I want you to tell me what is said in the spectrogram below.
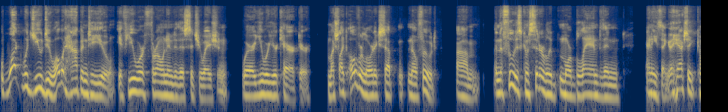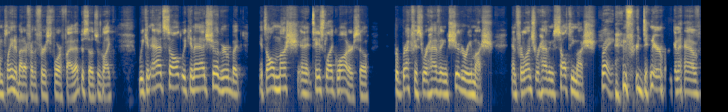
what would you do? What would happen to you if you were thrown into this situation where you were your character, much like Overlord, except no food? Um, and the food is considerably more bland than anything. They actually complain about it for the first four or five episodes. Of like, we can add salt, we can add sugar, but it's all mush and it tastes like water. So for breakfast, we're having sugary mush, and for lunch, we're having salty mush, Right. and for dinner, we're gonna have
